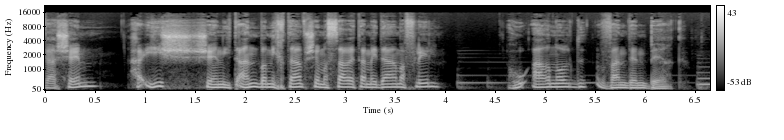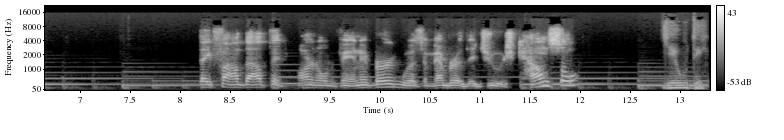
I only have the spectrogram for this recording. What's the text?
והשם? האיש שנטען במכתב שמסר את המידע המפליל הוא ארנולד ונדנברג. They found out that Arnold Vandenberg was a member of the Jewish Council. יהודי.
